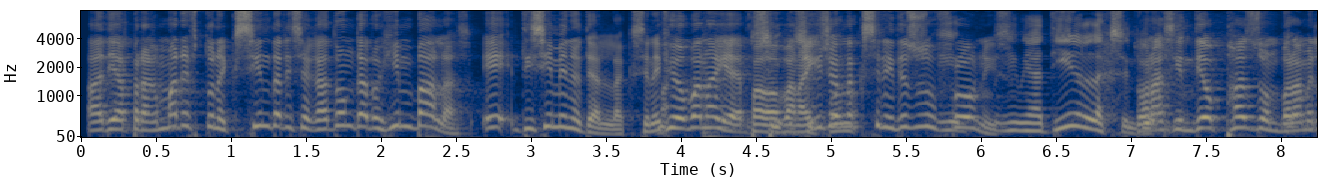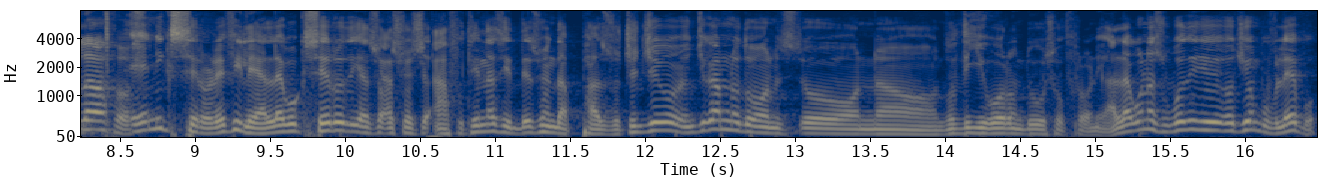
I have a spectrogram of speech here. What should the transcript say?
αδιαπραγμάτευτον 60% κατοχή μπάλας. Ε, τι σημαίνει ότι άλλαξε; Έφυγε ο Παναγι- Παπαπαναγί και συμφωνώ. άλλαξε η ιδέα ο Ε, Σοφρόνης. ε, Γιατί έλαξε Τώρα συνδέω πάζον, μπορεί να είμαι λάθος. Δεν ξέρω ρε φίλε, αλλά εγώ ξέρω ότι ας- ας- αφού θέλει να συνδέσουμε τα πάζο και εγώ δεν κάνω τον, τον, α, τον δικηγόρο του Σοφρόνη, αλλά εγώ να σου πω ότι ότι που βλέπω.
